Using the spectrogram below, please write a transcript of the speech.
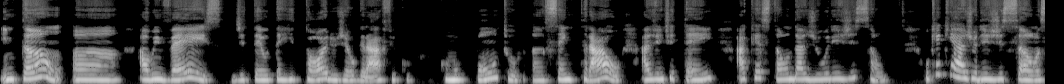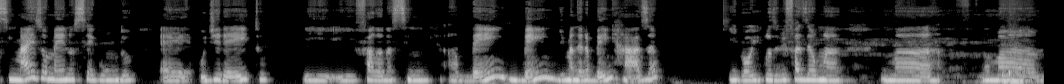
Então, uh, ao invés de ter o território geográfico como ponto uh, central, a gente tem a questão da jurisdição. O que, que é a jurisdição, assim, mais ou menos segundo é, o direito e, e falando assim uh, bem, bem, de maneira bem rasa. E vou inclusive fazer uma uma uma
